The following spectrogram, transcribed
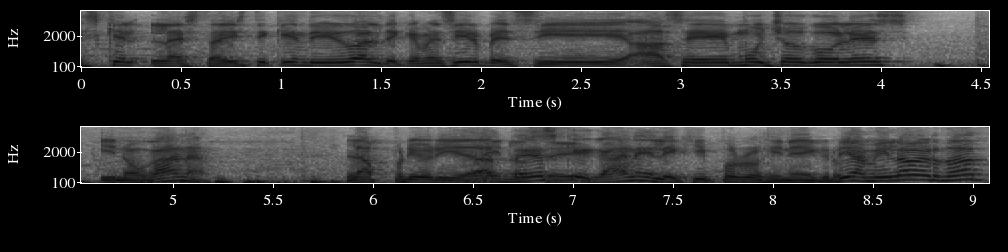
Es que la estadística individual, ¿de qué me sirve? Si hace muchos goles y no gana. La prioridad Ay, no es sé. que gane el equipo rojinegro. Y a mí la verdad,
